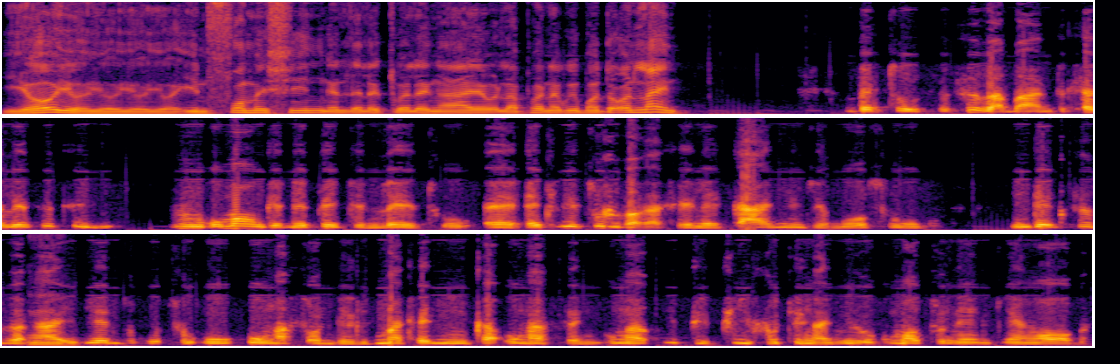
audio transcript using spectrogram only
Yo yo yo yo information ngendlela egcwele ngayo lapha na kwimoto online. Bethu sisiza abantu. Hlale sithi uma ungena epagini lethu eh, at least ulivakashele kanye nje ngosuku. Into ekusiza ngayo yenza ukuthi ungasondeli kumakhenika ungasengi unga iBP futhi inganyuki uma usunenkinga ngoba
